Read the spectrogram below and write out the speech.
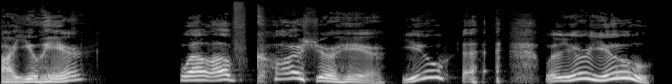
Are you here? Well, of course you're here. You? well, you're you.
